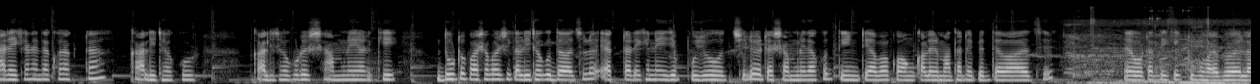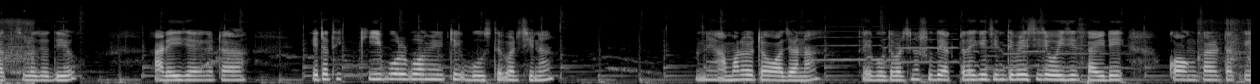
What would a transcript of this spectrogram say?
আর এখানে দেখো একটা কালী ঠাকুর। কালী ঠাকুরের সামনে আর কি দুটো পাশাপাশি কালী ঠাকুর দেওয়া ছিল। একটার এখানে এই যে পুজো হচ্ছিল, এটার সামনে দেখো তিনটে আবার কঙ্কালের মাথা টাইপের দেওয়া আছে। ওটা দেখে একটু ভয় ভয় লাগছিল যদিও। আর এই জায়গাটা, এটা ঠিক কী বলব আমি ঠিক বুঝতে পারছি না। মানে আমারও এটা অজানা। তাই বলতে পারছি না। শুধু একটা দেখে চিনতে পেরেছি যে ওই যে সাইডে কঙ্কালটাকে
